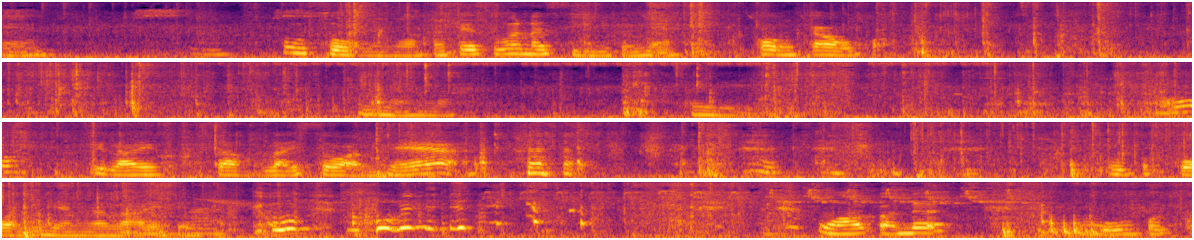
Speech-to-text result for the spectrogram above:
นี่ยผู้ส่งเหรอตั้งแต่สุวรรณศรีเป็นไงกองเก่าปะนี่ยังล่ะเอ้ยโอ้ที่ไรจับไรสอนแท้อุปกรณ์ยังละลายกันโอ้ยหัวก่อนเด้ออุปก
